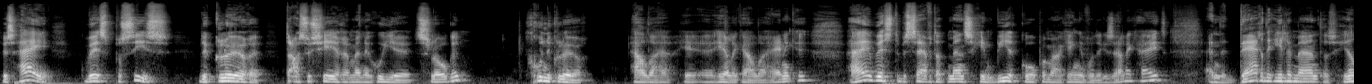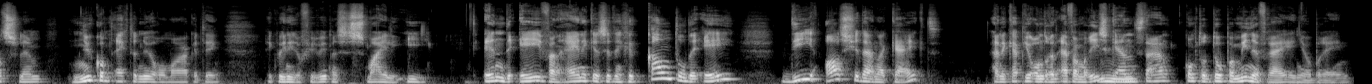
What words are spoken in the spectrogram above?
Dus hij wist precies de kleuren te associëren met een goede slogan. Groene kleur, helder, he- heerlijk helder Heineken. Hij wist te beseffen dat mensen geen bier kopen, maar gingen voor de gezelligheid. En de derde element, dat is heel slim. Nu komt echt de neuromarketing. Ik weet niet of je het weet, maar het is smiley E. In de E van Heineken zit een gekantelde E, die als je daar naar kijkt, en ik heb je onder een fMRI-scan staan, komt er dopamine vrij in jouw brein.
